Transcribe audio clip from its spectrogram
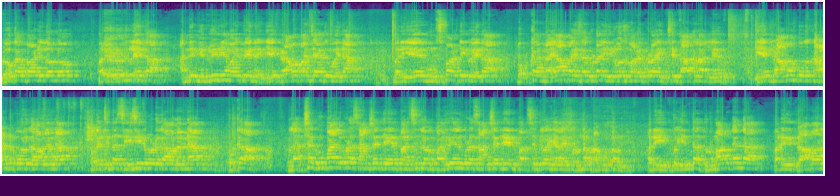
లోకల్ బాడీలలో మరి లేక అన్ని నిర్వీర్యం అయిపోయినాయి ఏ గ్రామ పంచాయతీ పోయినా మరి ఏ మున్సిపాలిటీ పోయినా ఒక్క నయా పైసా కూడా ఈ రోజు వరకు కూడా ఇచ్చే దాఖలాలు లేవు. ఏ గ్రామంకు ఒక కరెంటు పోల్ కావాలన్నా ఒక చిన్న సీసీ రోడ్డు కావాలన్నా ఒక లక్ష రూపాయలు కూడా శాంక్షన్ చేయని పరిస్థితిలో ఒక పదివేలు కూడా శాంక్షన్ చేయని పరిస్థితిలో ఇలా ఇప్పుడున్న ప్రభుత్వం. మరి ఇప్పుడు ఇంత దుర్మార్గంగా మరి గ్రామాల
